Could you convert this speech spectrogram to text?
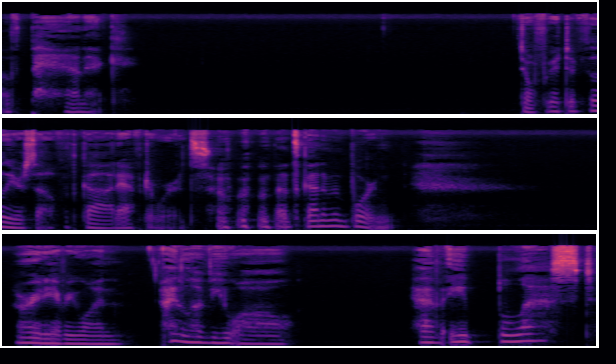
of panic. Don't forget to fill yourself with God afterwards. That's kind of important. Alrighty, everyone. I love you all. Have a blessed,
